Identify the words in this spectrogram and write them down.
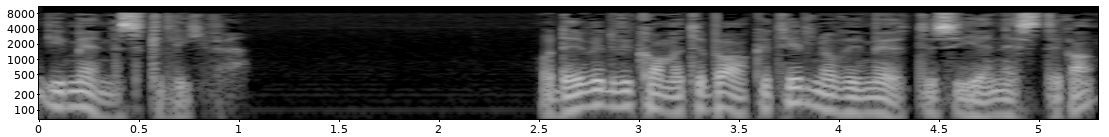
i menneskelivet. og det vil vi komme tilbake til når vi møtes igjen neste gang.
